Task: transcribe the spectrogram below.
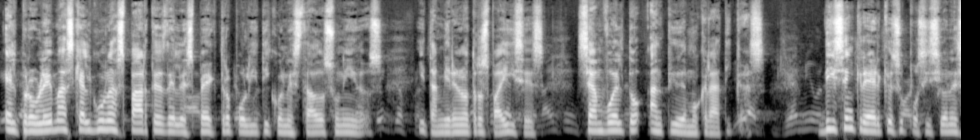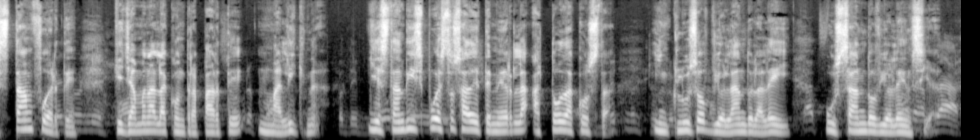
El problema es que algunas partes del espectro político en Estados Unidos y también en otros países se han vuelto antidemocráticas. Dicen creer que su posición es tan fuerte que llaman a la contraparte maligna y están dispuestos a detenerla a toda costa, incluso violando la ley, usando violencia.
